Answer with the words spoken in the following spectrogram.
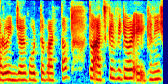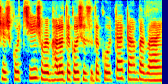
আরও এনজয় করতে পারতাম। তো আজকের ভিডিওর এইখানেই শেষ করছি। সবাই ভালো থেকো, সুস্থ থেকো। টাটা বাই বাই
